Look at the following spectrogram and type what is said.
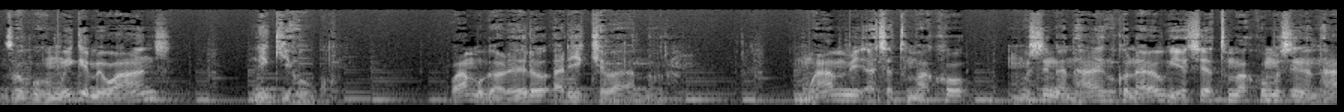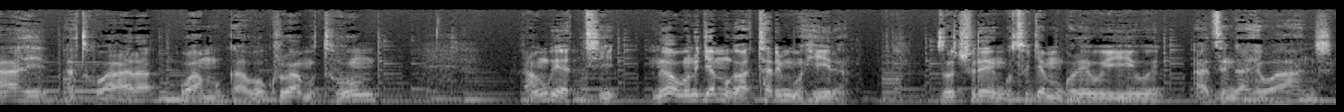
nzoguha umwigeme wanje n'igihugu. Wa mugabo rero arikebanura. Umwami acatuma ko umushinga ntahe nk'uko narabwiye yaciye atuma ko umushinga ntahe atwara wa mugabo kuri wa mutumba aramubwira ati niba wabona ujya mugabo atari muhira zoca urengutse ujya mugore wiwe aze ngahe wanje?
